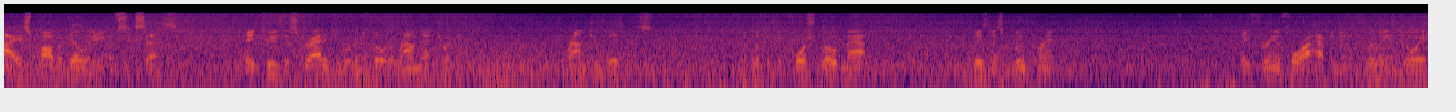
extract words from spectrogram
highest probability of success. Day two is the strategy we're going to build around that dream, around your business. We're going to look at the course roadmap, business blueprint. Day three and four I happen to really enjoy.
